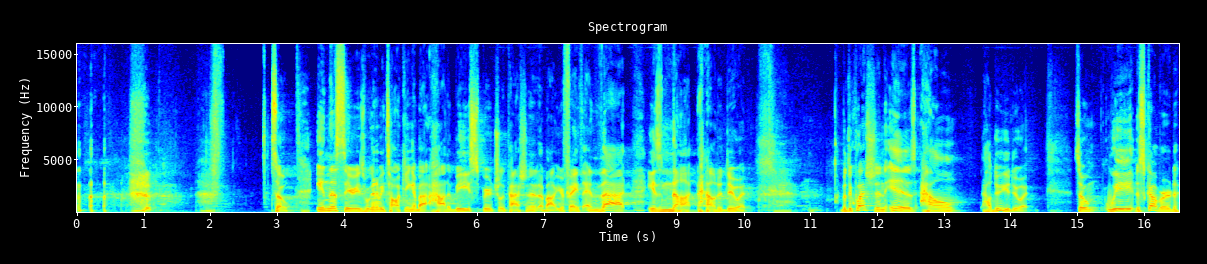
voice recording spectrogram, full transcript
So, in this series, we're going to be talking about how to be spiritually passionate about your faith, and that is not how to do it. But the question is, how, how do you do it? So, we discovered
